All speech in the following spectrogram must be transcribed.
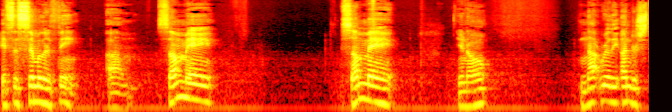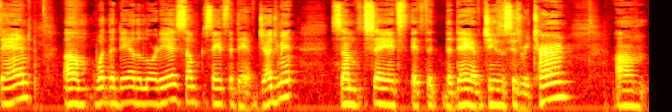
it's a similar thing. Um, some may, some may, you know, not really understand um, what the day of the Lord is. Some say it's the day of judgment. Some say it's it's the, the day of Jesus' return. Um,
